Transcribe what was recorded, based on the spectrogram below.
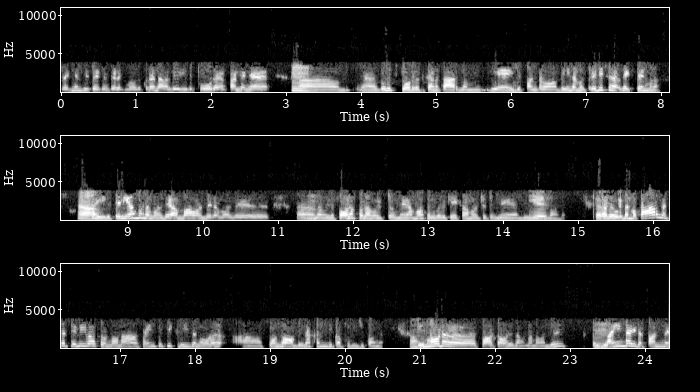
பிரெக்னன்சி செகண்ட் எடுக்கும்போது கூட நான் வந்து இது போட பண்ணுங்க. குலுஸ் போடுறதுக்கான காரணம் ஏன் இது பண்றோம் அப்படின்னு நம்ம ட்ரெடிஷன் வந்து எக்ஸ்பிளைன் பண்ணோம் இது தெரியாம நம்ம வந்து அம்மா வந்து நம்ம வந்து நம்ம இதை ஃபாலோ பண்ணாம விட்டோமே அம்மா சொல்றது கேட்காம விட்டுட்டோமே அப்படின்னு. சொன்னாங்க நம்ம காரணத்தை தெளிவா சொன்னோம்னா சயின்டிபிக் ரீசனோட சொன்னோம் அப்படின்னா கண்டிப்பா புரிஞ்சுப்பாங்க. என்னோட பாட்டம் அதுதான் நம்ம வந்து. பிளைண்டா இத பண்ணு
